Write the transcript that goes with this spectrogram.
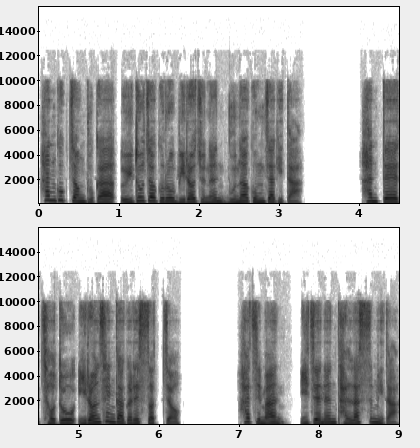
한국 정부가 의도적으로 밀어주는 문화 공작이다. 한때 저도 이런 생각을 했었죠. 하지만 이제는 달랐습니다.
